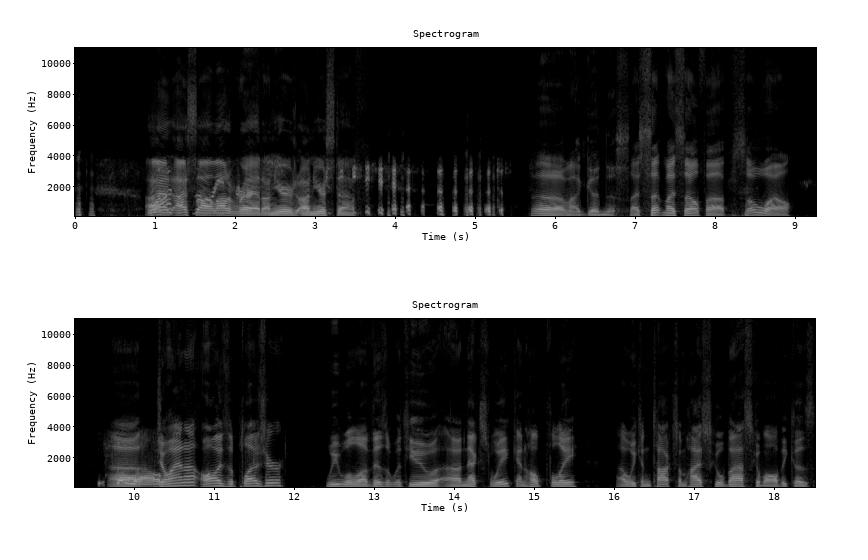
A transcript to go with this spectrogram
I, I saw a lot of red on your on your stuff. Oh my goodness. I set myself up so well. So Uh, well. Joanna, always a pleasure. We will uh, visit with you uh, next week, and hopefully, uh, we can talk some high school basketball because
